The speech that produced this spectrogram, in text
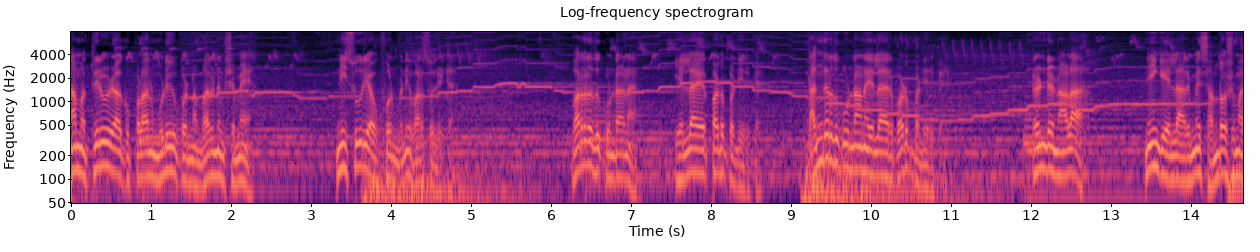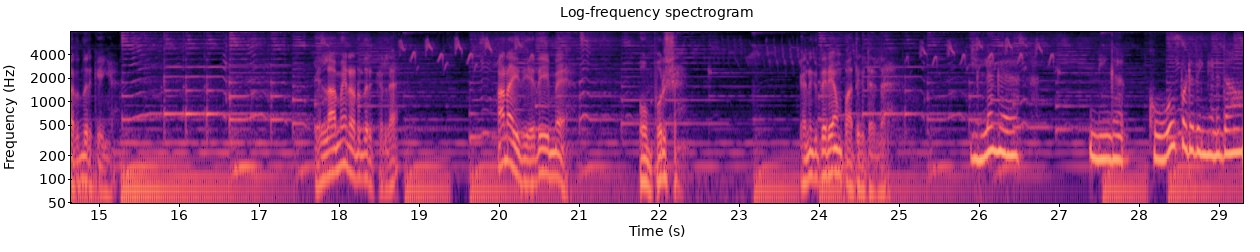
நம்ம திருவிழாவுக்கு போகலான்னு முடிவு பண்ண மறு நிமிஷமே நீ சூர்யாவுக்கு ஃபோன் பண்ணி வர சொல்லிட்ட. வர்றதுக்கு உண்டான எல்லா ஏற்பாடும் பண்ணியிருக்கேன் தங்கிறதுக்கு உண்டான எல்லா ஏற்பாடும் பண்ணியிருக்கேன் ரெண்டு நாளாக நீங்கள் எல்லாருமே சந்தோஷமா இருந்திருக்கீங்க. எல்லாமே நடந்திருக்குல்ல. ஆனால் இது எதையுமே உன் புருஷன் எனக்கு தெரியாம பார்த்துக்கிட்டல இல்லைங்க நீங்க கோவப்படுவீங்கன்னு தான்.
